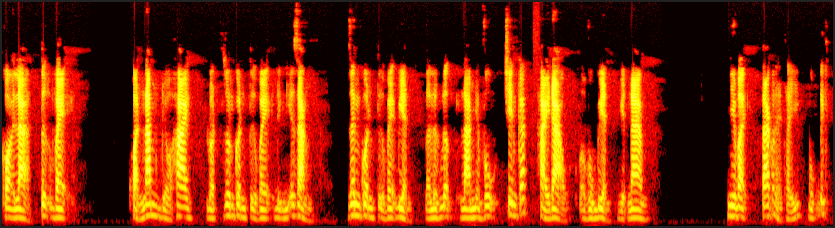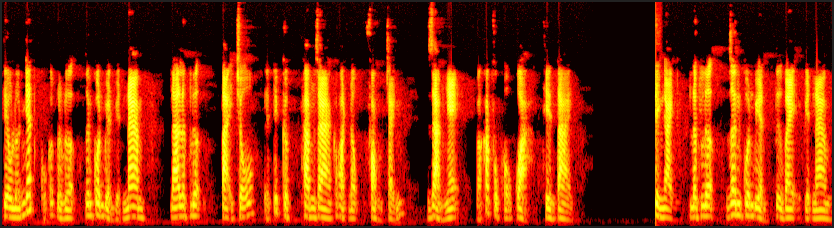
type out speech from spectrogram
gọi là tự vệ. Khoản 5 điều 2 luật dân quân tự vệ định nghĩa rằng dân quân tự vệ biển là lực lượng làm nhiệm vụ trên các hải đảo ở vùng biển Việt Nam. Như vậy, ta có thể thấy mục đích tiêu lớn nhất của các lực lượng dân quân biển Việt Nam là lực lượng tại chỗ để tích cực tham gia các hoạt động phòng tránh, giảm nhẹ và khắc phục hậu quả thiên tai. Hình ảnh lực lượng dân quân biển tự vệ Việt Nam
